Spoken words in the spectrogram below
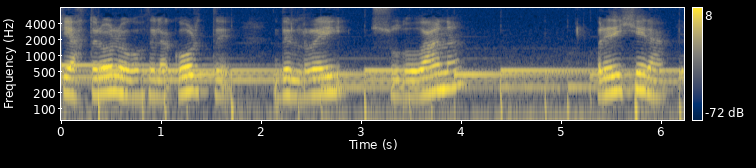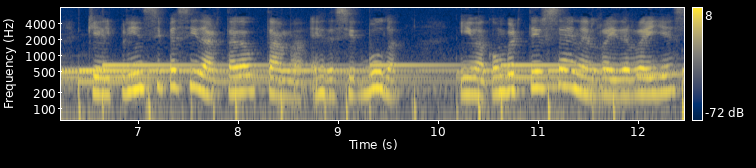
que astrólogos de la corte del rey Sudodana predijeran que el príncipe Siddhartha Gautama, es decir, Buda, iba a convertirse en el rey de reyes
